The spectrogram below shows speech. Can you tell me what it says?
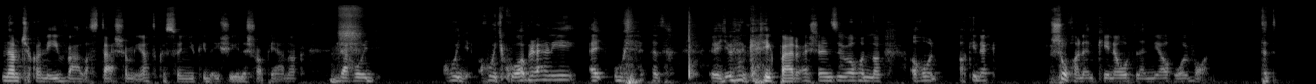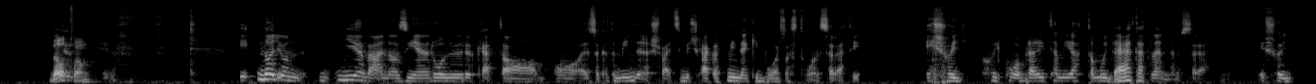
nem csak a névválasztása miatt, köszönjük ide is édesapjának, de hogy, hogy, hogy Colbrelli egy, úgy, tehát egy olyan kerékpárversenyző, ahonnak, ahol, akinek soha nem kéne ott lenni, ahol van. Tehát, de ott van. Nagyon nyilván az ilyen rollőröket, a, a, ezeket a mindenes svájci bicskákat mindenki borzasztóan szereti. És hogy, hogy Colbrelli-t emiatt amúgy lehetetlen nem szeretni. És hogy,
